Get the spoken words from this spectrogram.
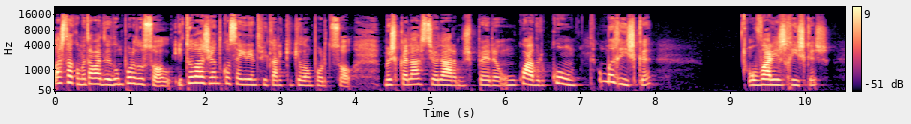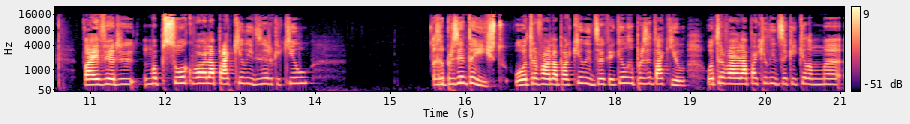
Lá está, como eu estava a dizer, de um pôr do sol. E toda a gente consegue identificar que aquilo é um pôr do sol. Mas, se calhar, se olharmos para um quadro com uma risca, ou várias riscas, vai haver uma pessoa que vai olhar para aquilo e dizer que aquilo representa isto. Outra vai olhar para aquilo e dizer que aquilo representa aquilo. Outra vai olhar para aquilo e dizer que aquilo é uma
